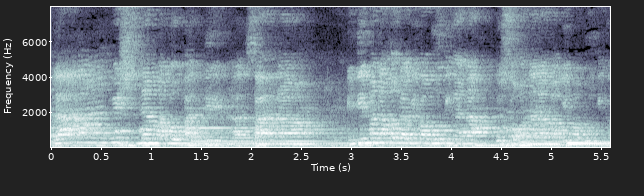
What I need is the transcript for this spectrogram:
lahat ng wish niya matupad din. At sana, hindi man ako naging mabuting anak, gusto ko na lang maging mabuting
